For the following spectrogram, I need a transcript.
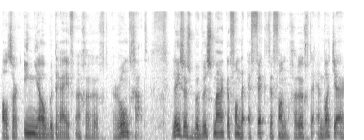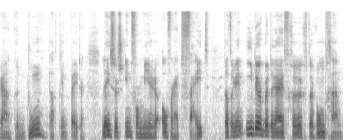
als er in jouw bedrijf een gerucht rondgaat? Lezers bewust maken van de effecten van geruchten en wat je eraan kunt doen, dat klinkt beter. Lezers informeren over het feit dat er in ieder bedrijf geruchten rondgaan.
